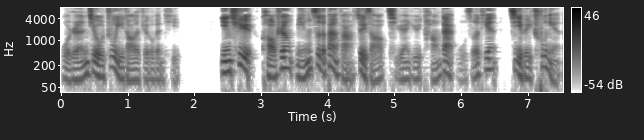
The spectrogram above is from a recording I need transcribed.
古人就注意到了这个问题。隐去考生名字的办法最早起源于唐代武则天继位初年，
